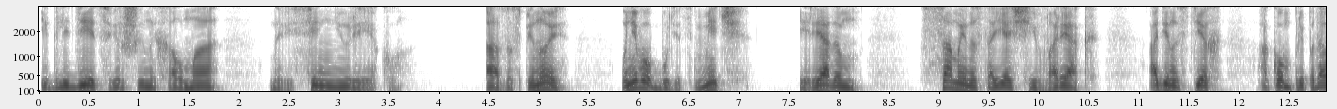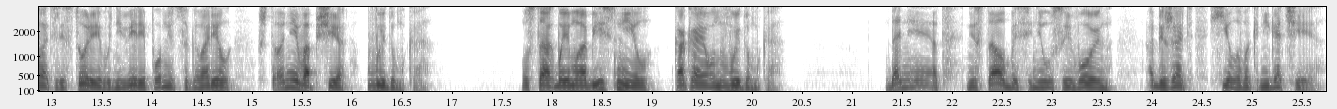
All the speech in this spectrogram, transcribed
и глядеть с вершины холма на весеннюю реку. А за спиной у него будет меч – и рядом самый настоящий варяг, один из тех, о ком преподаватель истории в универе, помнится, говорил, что они вообще выдумка. Устах бы ему объяснил, какая он выдумка. Да нет, не стал бы синеусый воин обижать хилого книгачея.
